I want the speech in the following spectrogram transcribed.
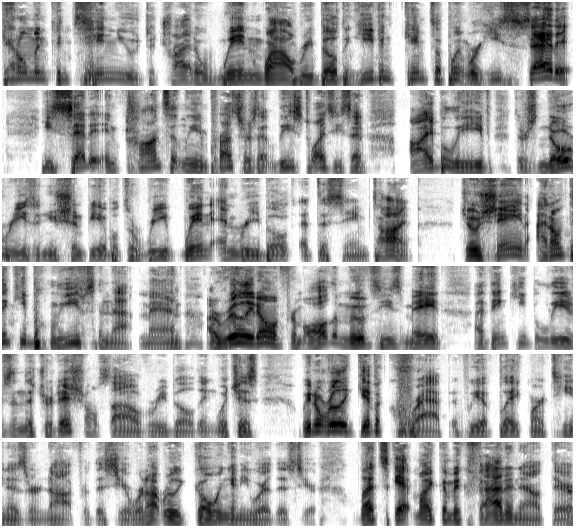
Gettleman continued to try to win while rebuilding. He even came to the point where he said it. He said it in constantly in pressers at least twice. He said, I believe there's no reason you shouldn't be able to re- win and rebuild at the same time. Joe Schoen, I don't think he believes in that, man. I really don't. From all the moves he's made, I think he believes in the traditional style of rebuilding, which is we don't really give a crap if we have Blake Martinez or not for this year. We're not really going anywhere this year. Let's get Micah McFadden out there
